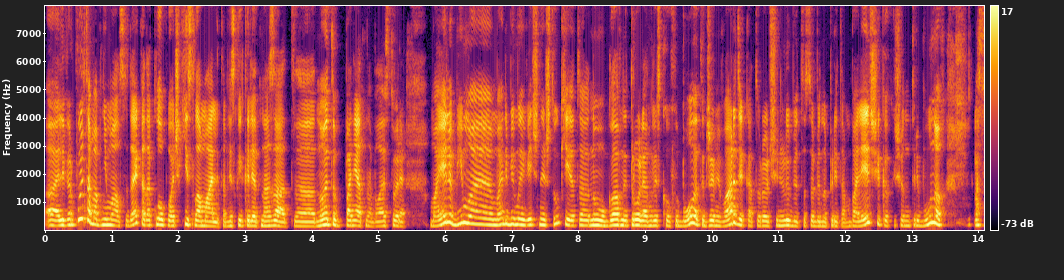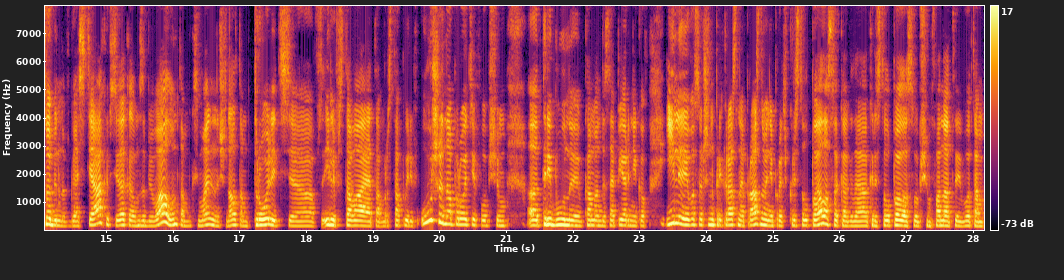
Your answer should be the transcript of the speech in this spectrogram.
э, Ливерпуль там обнимался, да, и когда Клопу очки сломали там несколько лет назад. Э, но это понятная была история. Моя любимая, мои любимые вечные штуки, это, ну, главный тролль английского футбола, это Джейми Варди, который очень любит, особенно при там болельщиках, еще на трибунах, особенно в гостях, и всегда, когда он забивал, он там максимально начинал там троллить э, или вставая там, растопырив уши напротив, в общем, э, трибуны команды соперников, или его совершенно прекрасное празднование против Кристал Пэласа, когда Кристал Пэлас, в общем, фанаты его там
